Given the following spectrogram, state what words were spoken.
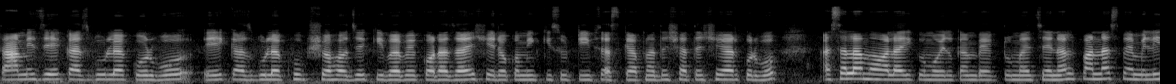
তা আমি যে কাজগুলা করব, এই কাজগুলা খুব সহজে কীভাবে করা যায়, সেরকমই কিছু টিপস আজকে আপনাদের সাথে শেয়ার করব। আসসালামু আলাইকুম, welcome back to my channel পান্নাস ফ্যামিলি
